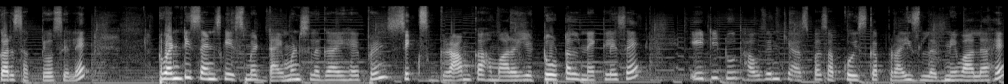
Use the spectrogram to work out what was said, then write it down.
कर सकते हो सिलेक्ट ट्वेंटी सेंट्स के इसमें डायमंड्स लगाए हैं फ्रेंड्स सिक्स ग्राम का हमारा ये टोटल नेकलेस है। 82,000 के आसपास आपको इसका प्राइस लगने वाला है।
